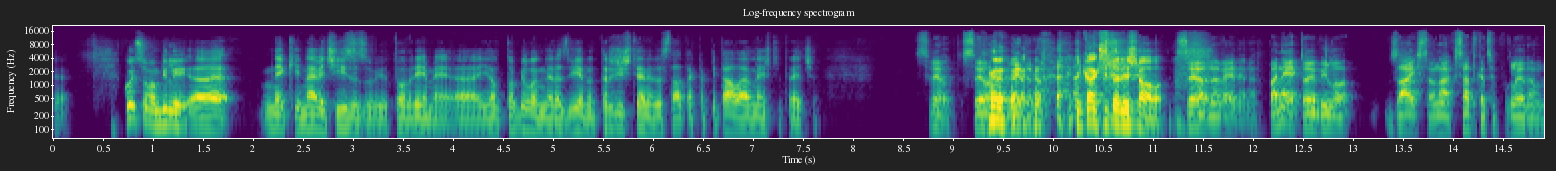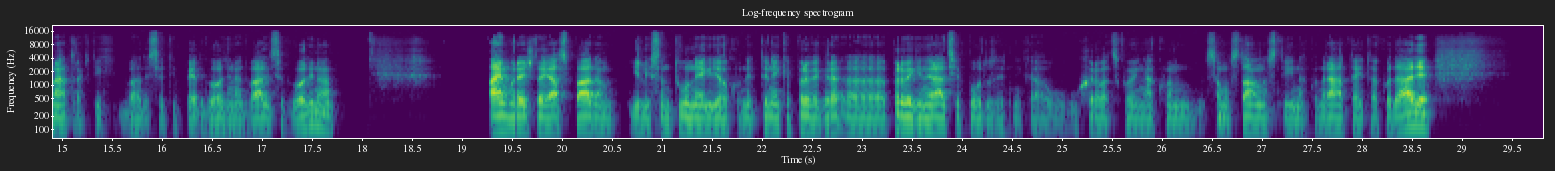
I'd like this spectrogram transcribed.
Koji su vam bili eh, neki najveći izazovi u to vrijeme? Uh, je li to bilo nerazvijeno tržište, nedostatak kapitala ili nešto treće? Sve od, sve od navedenog. I kako si to rješavao? sve od navedenog. Pa ne, to je bilo zaista onak, sad kad se pogleda unatrag tih 25 godina, 20 godina, ajmo reći da ja spadam ili sam tu negdje oko te neke prve, prve generacije poduzetnika u, Hrvatskoj nakon samostalnosti, nakon rata i tako dalje.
